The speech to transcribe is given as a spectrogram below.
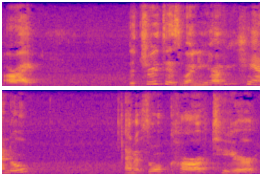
All right. The truth is when you have your candle and it's all carved here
